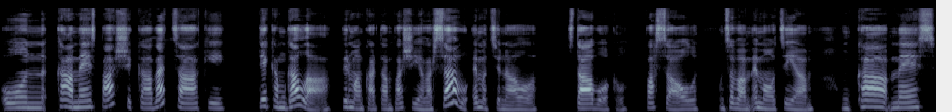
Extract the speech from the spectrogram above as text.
Un kā mēs paši, kā vecāki, tiekam galā pirmkārt paši jau ar savu emocionālo stāvokli, pasauli un savām emocijām, un kā mēs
